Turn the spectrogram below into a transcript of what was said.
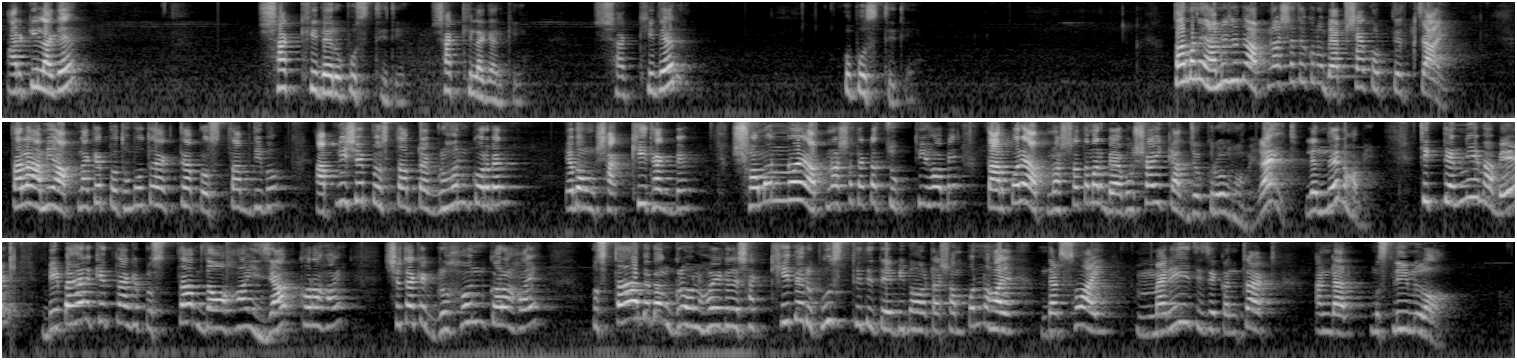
আর কি লাগে? সাক্ষীদের উপস্থিতি। সাক্ষী লাগে আর কি। সাক্ষীদের উপস্থিতি। তার মানে আমি যদি আপনার সাথে কোনো ব্যবসা করতে চাই, তাহলে আমি আপনাকে প্রথমত একটা প্রস্তাব দিব। আপনি সেই প্রস্তাবটা গ্রহণ করবেন এবং সাক্ষী থাকবে সমন্বয় আপনার সাথে একটা চুক্তি হবে, তারপরে আপনার সাথে আমার ব্যবসায়িক কার্যক্রম হবে রাইট লেনদেন হবে। ঠিক তেমনিভাবে বিবাহের ক্ষেত্রে আগে প্রস্তাব দেওয়া হয় ইজাব করা হয়, সেটাকে গ্রহণ করা হয়। প্রস্তাব এবং গ্রহণ হয়ে গেলে সাক্ষীদের উপস্থিতিতে বিবাহটা সম্পন্ন হয়। That's why marriage is a contract under Muslim law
